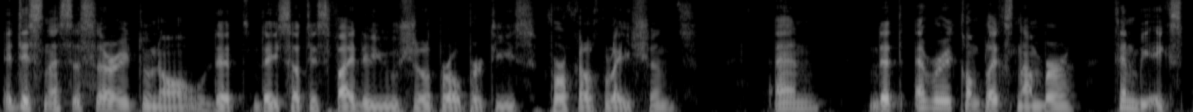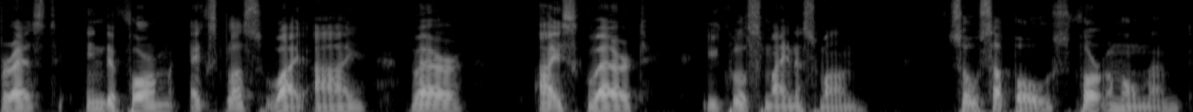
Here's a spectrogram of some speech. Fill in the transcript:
It is necessary to know that they satisfy the usual properties for calculations, and that every complex number can be expressed in the form x plus yi, where i squared equals minus 1. So suppose, for a moment,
